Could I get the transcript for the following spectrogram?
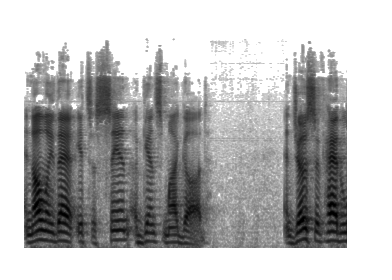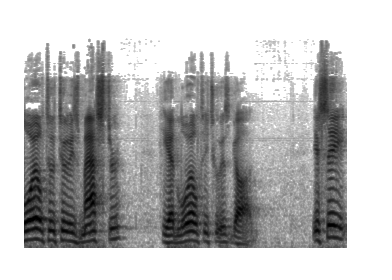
And not only that, it's a sin against my God. And Joseph had loyalty to his master, he had loyalty to his God. You see,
